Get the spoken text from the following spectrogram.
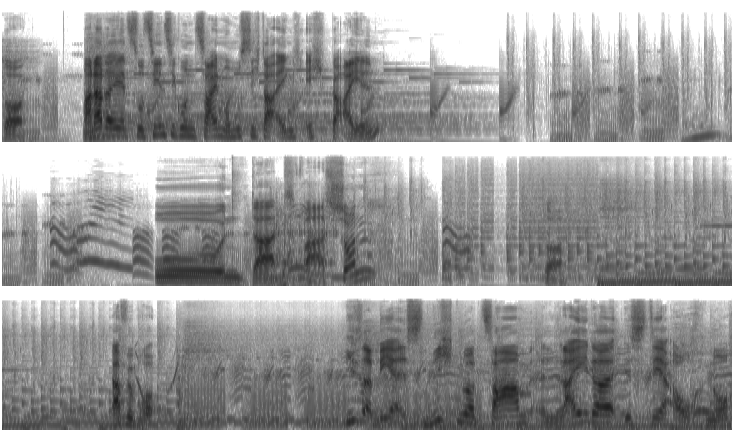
So. Man hat da jetzt so 10 Sekunden Zeit, man muss sich da eigentlich echt beeilen. Und das war's schon. So. Dafür braucht... Dieser Bär ist nicht nur zahm, leider ist er auch noch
